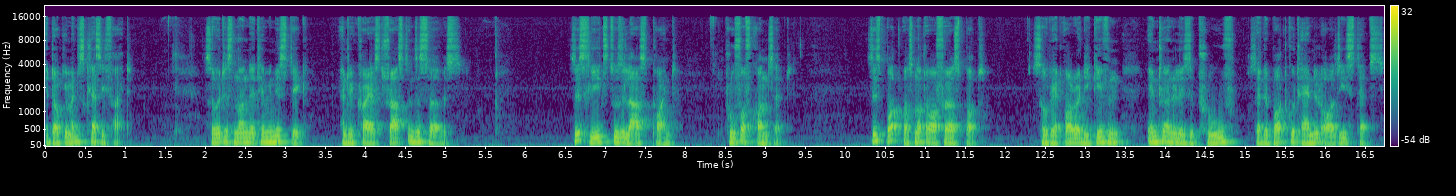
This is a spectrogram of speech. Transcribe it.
a document is classified. So it is non-deterministic and requires trust in the service. This leads to the last point, proof of concept. This bot was not our first bot, so we had already given internally the proof that a bot could handle all these steps.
